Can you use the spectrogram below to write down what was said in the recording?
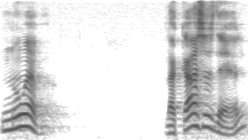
nueva. La casa es de él,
